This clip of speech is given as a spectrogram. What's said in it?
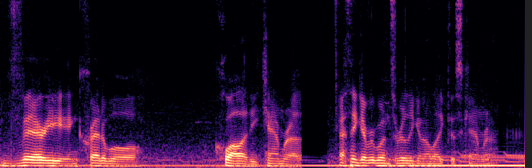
very incredible quality camera. I think everyone's really going to like this camera.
